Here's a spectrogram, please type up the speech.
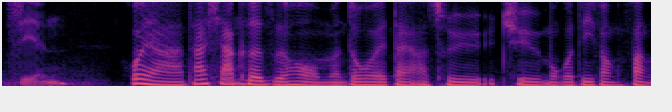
间？会啊。他下课之后，我们都会带他去去某个地方放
